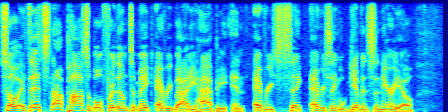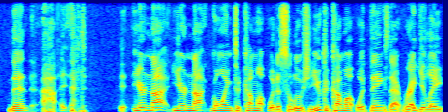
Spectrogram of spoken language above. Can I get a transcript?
So if it's not possible for them to make everybody happy in every sing, every single given scenario, then you're not you're not going to come up with a solution. You could come up with things that regulate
